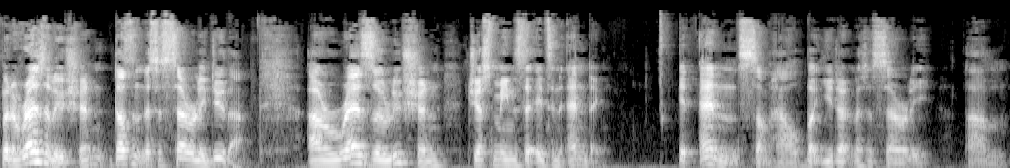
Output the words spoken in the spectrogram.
But a resolution doesn't necessarily do that. A resolution just means that it's an ending. It ends somehow, but you don't necessarily um,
